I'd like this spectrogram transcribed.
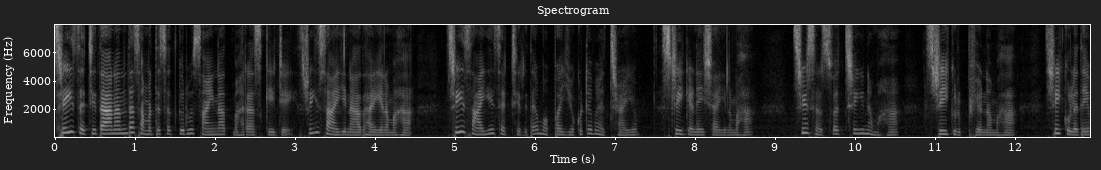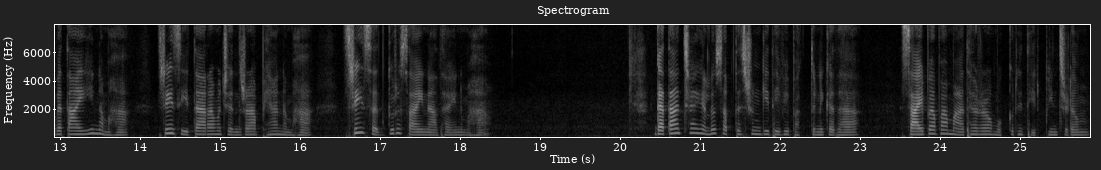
శ్రీ సచ్చిదానంద సమర్థ సద్గురు సాయినాథ్ మహారాజ్కి జై. శ్రీ సాయినాథాయ నమ. శ్రీ సాయి సచ్చరిత ముప్పై ఒకటవ అధ్యాయం. శ్రీ గణేశాయ నమ. శ్రీ సరస్వత్యై నమ. శ్రీ గురుభ్యో నమ. శ్రీ కులదేవతాయి నమ. శ్రీ సీతారామచంద్రాభ్యా నమ. శ్రీ సద్గురు సాయినాథాయ నమ. గతాధ్యాయంలో సప్తశృంగిదేవి భక్తుని కథ. సాయిబాబా మాధవరావు ముక్కుని తీర్పించడం.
